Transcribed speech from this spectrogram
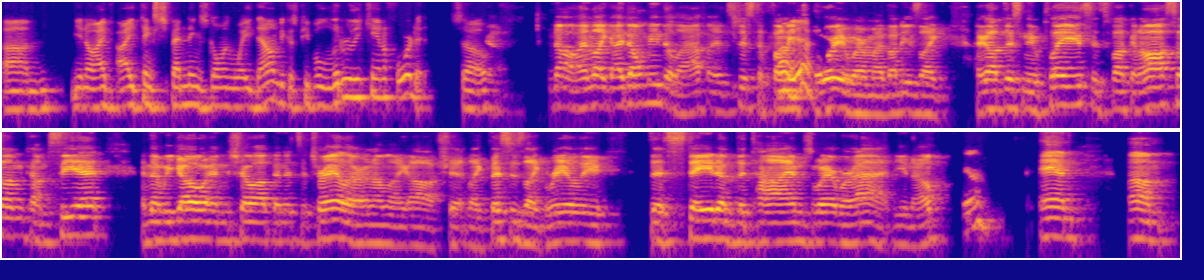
Um, you know, I I think spending's going way down because people literally can't afford it. So yeah. No, and like I don't mean to laugh. It's just a funny oh, yeah. story where my buddy's like, I got this new place, it's fucking awesome, come see it. And then we go and show up and it's a trailer, and I'm like, oh shit, like this is like really the state of the times where we're at, you know? Yeah. And um,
